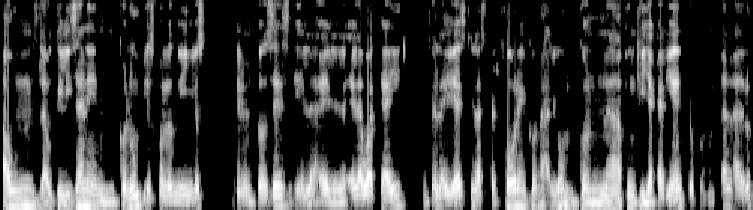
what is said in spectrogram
aún la utilizan en columpios con los niños pero entonces el, el, agua que hay, entonces la idea es que las perforen con algo, con una puntilla caliente o con un taladro,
